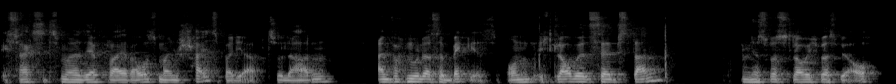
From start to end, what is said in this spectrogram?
ich sage es jetzt mal sehr frei raus, meinen Scheiß bei dir abzuladen, einfach nur, dass er weg ist. Und ich glaube, selbst dann, und das was, glaube ich, was wir auch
